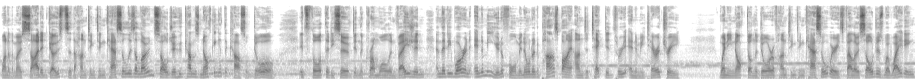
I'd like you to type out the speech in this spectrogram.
One of the most cited ghosts of the Huntington Castle is a lone soldier who comes knocking at the castle door. It's thought that he served in the Cromwell invasion and that he wore an enemy uniform in order to pass by undetected through enemy territory. When he knocked on the door of Huntington Castle where his fellow soldiers were waiting,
